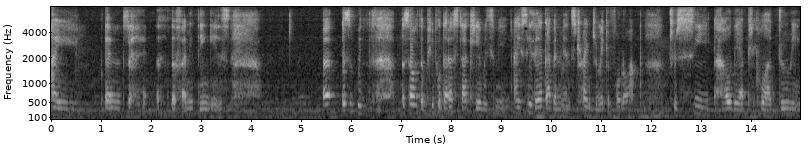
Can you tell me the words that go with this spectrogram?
I, and the funny thing is, uh, is with some of the people that are stuck here with me, I see their governments trying to make a follow up to see how their people are doing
